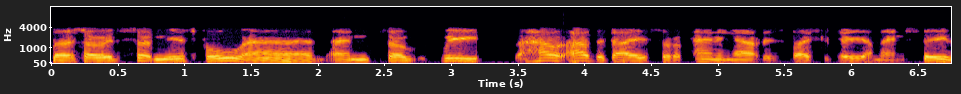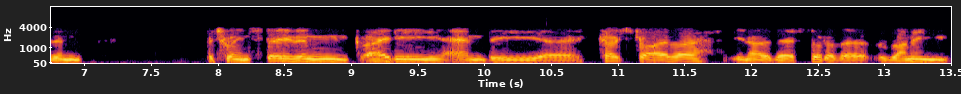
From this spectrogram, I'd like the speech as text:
so so it certainly is full. Uh, and so we how how the day is sort of panning out is basically, I mean, Stephen between Stephen Grady and the uh, coach driver, you know, there's sort of a running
